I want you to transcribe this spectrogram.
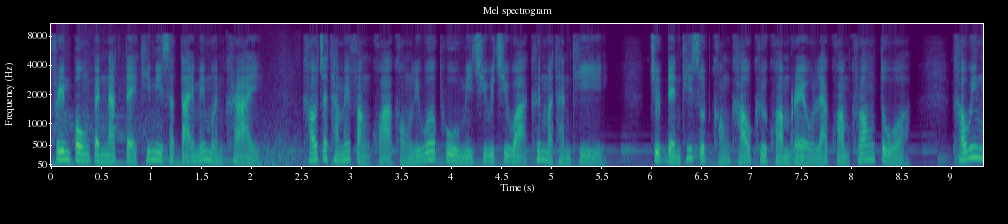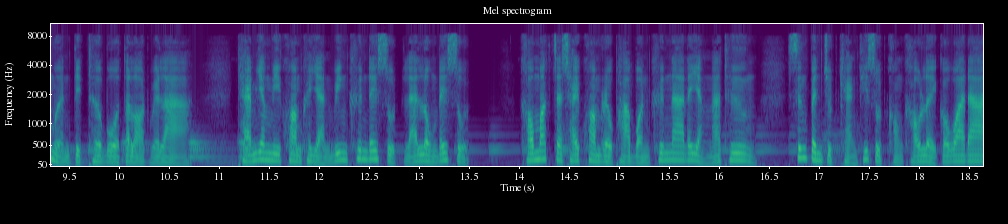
ฟริมปงเป็นนักเตะที่มีสไตล์ไม่เหมือนใคร เขาจะทำให้ฝั่งขวาของลิเวอร์พูลมีชีวิตชีวาขึ้นมาทันที จุดเด่นที่สุดของเขาคือความเร็วและความคล่องตัว เขาวิ่งเหมือนติดเทอร์โบตลอดเวลา แถมยังมีความขยันวิ่งขึ้นได้สุดและลงได้สุด เขามักจะใช้ความเร็วพาบอลขึ้นหน้าได้อย่างน่าทึ่ง ซึ่งเป็นจุดแข็งที่สุดของเขาเลยก็ว่าได้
